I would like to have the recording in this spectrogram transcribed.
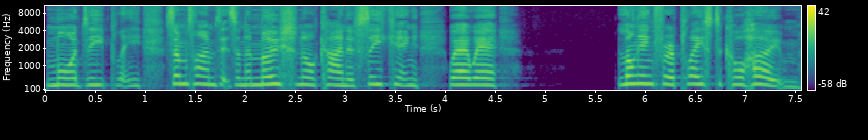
more deeply. Sometimes it's an emotional kind of seeking where we're longing for a place to call home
